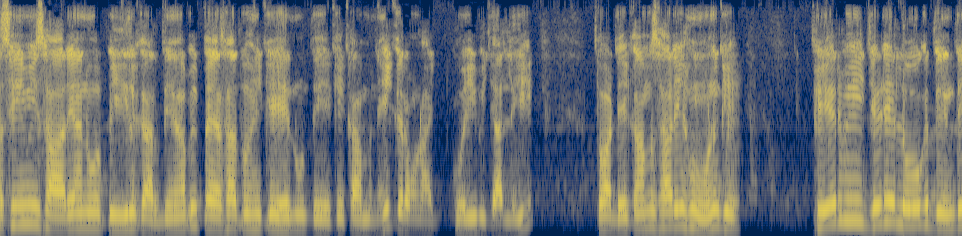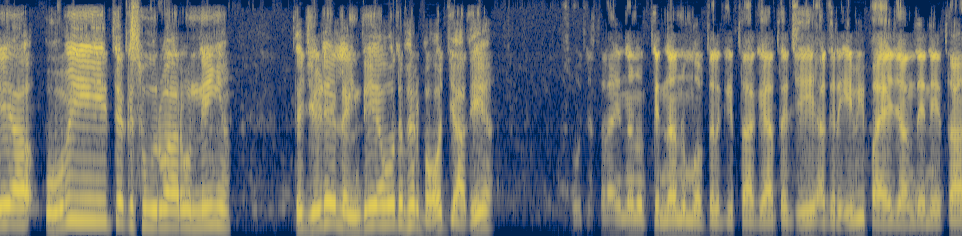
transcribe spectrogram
ਅਸੀਂ ਵੀ ਸਾਰਿਆਂ ਨੂੰ ਅਪੀਲ ਕਰਦੇ ਹਾਂ ਵੀ ਪੈਸਾ ਤੁਸੀਂ ਕਿਸੇ ਨੂੰ ਦੇ ਕੇ ਕੰਮ ਨਹੀਂ ਕਰਾਉਣਾ ਕੋਈ ਵੀ ਜਾਲੀ। ਤੁਹਾਡੇ ਕੰਮ ਸਾਰੇ ਹੋਣਗੇ। ਫੇਰ ਵੀ ਜਿਹੜੇ ਲੋਕ ਦਿੰਦੇ ਆ ਉਹ ਵੀ ਤੇ ਕਸੂਰਵਾਰ ਉਨੇ ਹੀ ਆ। ਤੇ ਜਿਹੜੇ ਲੈਂਦੇ ਆ ਉਹ ਤੇ ਫਿਰ ਬਹੁਤ ਜ਼ਿਆਦੇ ਆ। ਸੋ ਜਿਸ ਤਰ੍ਹਾਂ ਇਹਨਾਂ ਨੂੰ ਤਿੰਨਾਂ ਨੂੰ ਮੁਅੱਤਲ ਕੀਤਾ ਗਿਆ ਤੇ ਜੇ ਅਗਰ ਇਹ ਵੀ ਪਾਏ ਜਾਂਦੇ ਨੇ ਤਾਂ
